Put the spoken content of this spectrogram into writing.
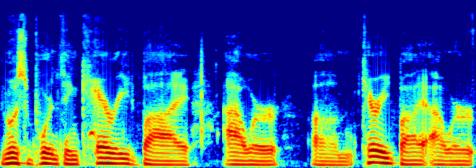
the most important thing carried by our um, carried by our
